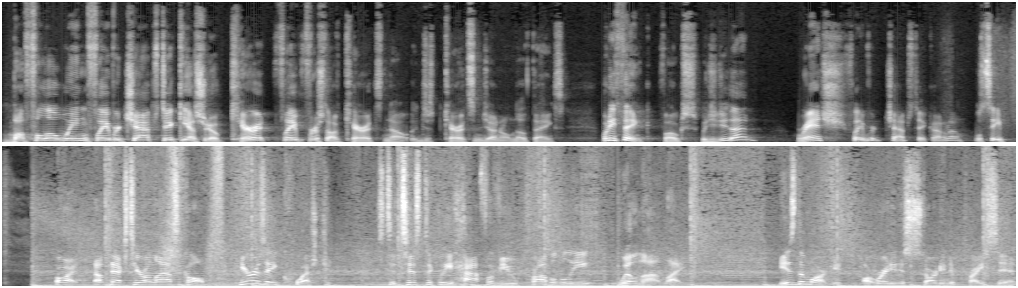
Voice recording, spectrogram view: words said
Buffalo wing flavored chapstick, yes or no? Carrot flavor? First off, carrots, no. Just carrots in general, no thanks. What do you think, folks? Would you do that? Ranch flavored chapstick? I don't know. We'll see. All right, up next here on Last Call. Here is a question statistically half of you probably will not like. Is the market already starting to price in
